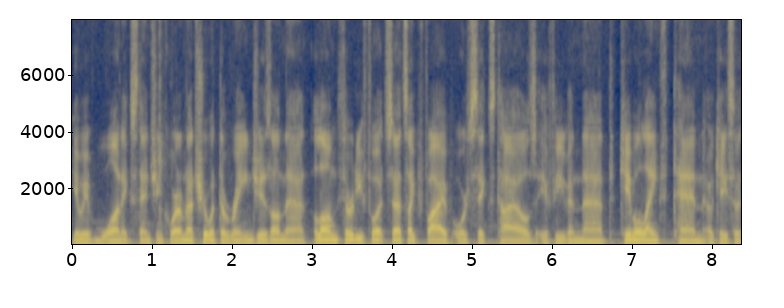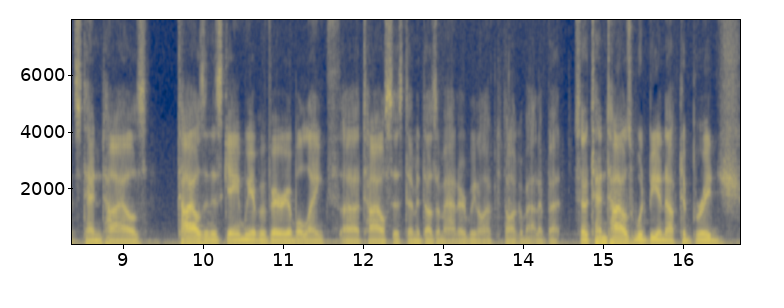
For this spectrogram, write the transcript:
Yeah, we have one extension cord. I'm not sure what the range is on that. Along 30 foot, so that's like five or six tiles, if even that. Cable length 10. Okay, so it's 10 tiles. Tiles in this game, we have a variable length uh, tile system. It doesn't matter. We don't have to talk about it. But so 10 tiles would be enough to bridge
